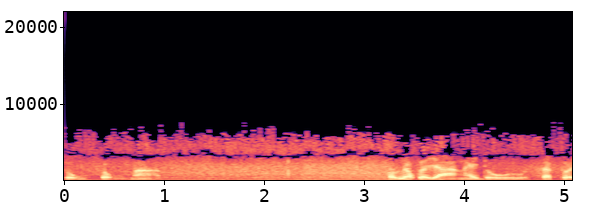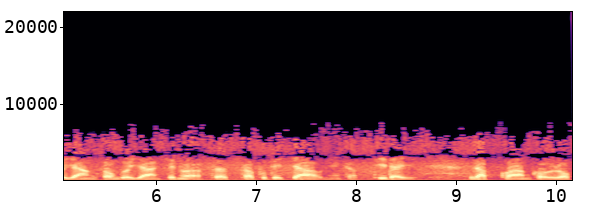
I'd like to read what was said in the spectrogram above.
สูงส่งมาก ผมยกตัวอย่างให้ดูสักตัวอย่างสองตัวอย่าง เช่นว่าพระพระพุทธเจ้าเนี่ยครับ ที่ได้รับความเคารพ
